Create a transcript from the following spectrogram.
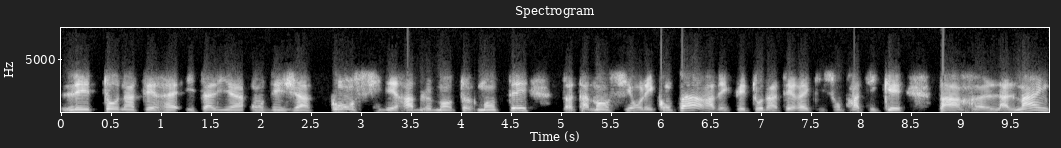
Les taux d'intérêt italiens ont déjà considérablement augmenté, notamment si on les compare avec les taux d'intérêt qui sont pratiqués par euh, l'Allemagne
